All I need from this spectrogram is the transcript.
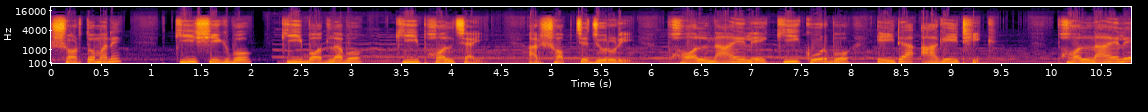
শর্ত মানে কি শিখব, কি বদলাবো, কি ফল চাই, আর সবচেয়ে জরুরি, ফল না এলে কি করব এইটা আগেই ঠিক। ফল না এলে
